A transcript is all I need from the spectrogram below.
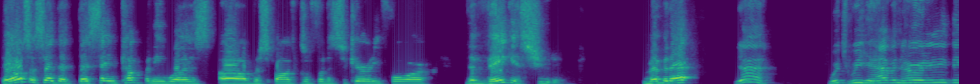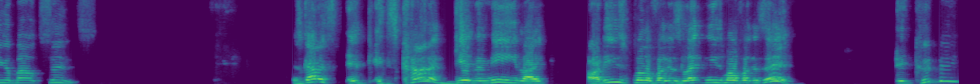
They also said that that same company was uh, responsible for the security for the Vegas shooting. Remember that? Yeah. Which we haven't heard anything about since. It's got it, it's kind of giving me like, are these motherfuckers letting these motherfuckers in? It could be.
